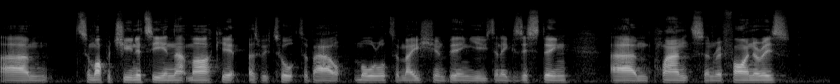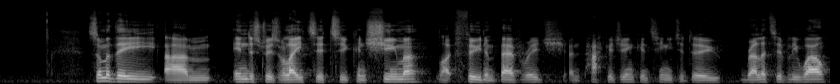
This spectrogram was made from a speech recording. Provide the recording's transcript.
um, some opportunity in that market, as we've talked about more automation being used in existing um, plants and refineries. Some of the um, industries related to consumer, like food and beverage and packaging, continue to do relatively well,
